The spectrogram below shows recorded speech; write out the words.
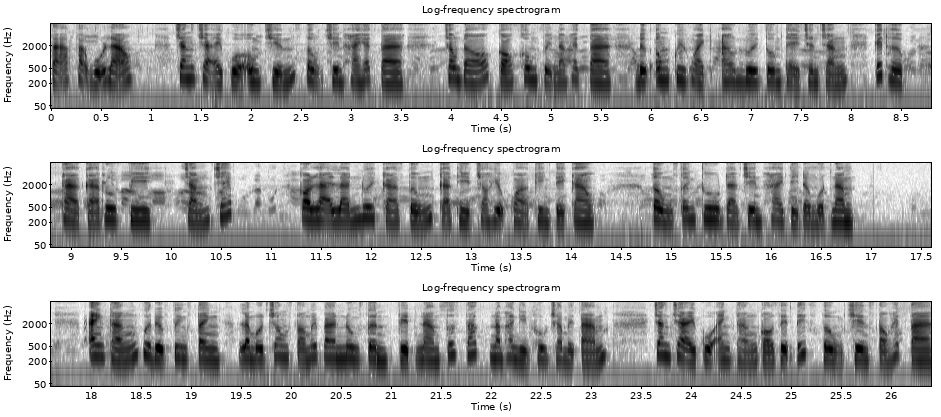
xã Phạm Ngũ Lão. Trang trại của ông Chiến rộng trên 2 hecta, trong đó có 0,5 hecta được ông quy hoạch ao nuôi tôm thẻ chân trắng kết hợp thả cá rô phi, chấm chép. Còn lại là nuôi cá giống, cá thịt cho hiệu quả kinh tế cao. Tổng doanh thu đạt trên 2 tỷ đồng một năm. Anh Thắng vừa được vinh danh là một trong 63 nông dân Việt Nam xuất sắc năm 2018. Trang trại của anh Thắng có diện tích rộng trên 6 hecta,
